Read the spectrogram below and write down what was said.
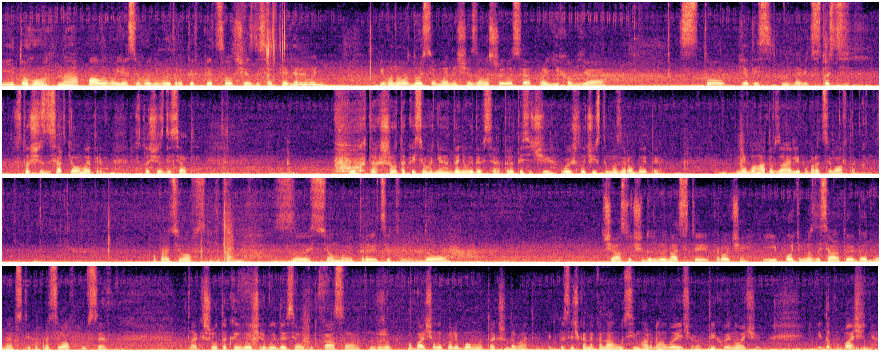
І того на паливо я сьогодні витратив 565 гривень. І воно досі в мене ще залишилося. Проїхав я 150, ні, навіть 100, 160 кілометрів. 160. Фух, так що такий сьогодні день видався. 3000 вийшло чистими заробити. Небагато взагалі попрацював так. Попрацював скільки там з 7.30 до часу чи до 12, коротше, і потім з 10 до 12 попрацював і все. Так що такий вечір видався, отут каса, вже побачили по-любому, так що давайте. Підписочка на канал, усім гарного вечора, тихої ночі і до побачення.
